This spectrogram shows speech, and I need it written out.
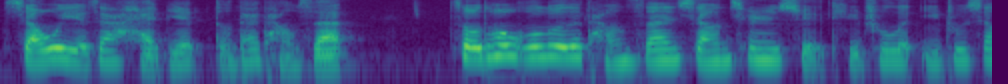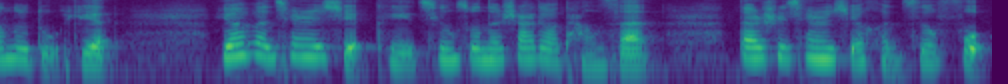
小五也在海边等待唐三。走投无路的唐三向千仞雪提出了一炷香的赌约。原本千仞雪可以轻松的杀掉唐三，但是千仞雪很自负，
